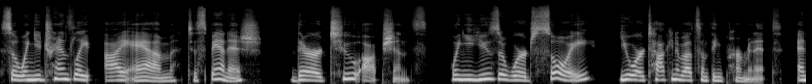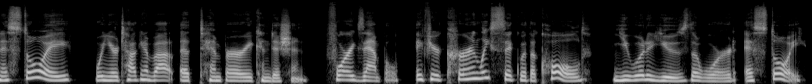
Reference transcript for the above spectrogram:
So when you translate I am to Spanish, there are two options. When you use the word soy, you are talking about something permanent, and estoy when you're talking about a temporary condition. For example, if you're currently sick with a cold, you would use the word estoy.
